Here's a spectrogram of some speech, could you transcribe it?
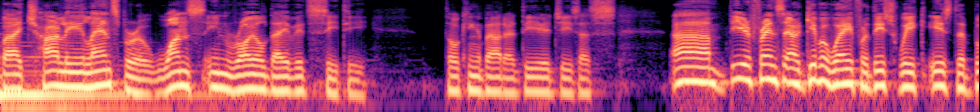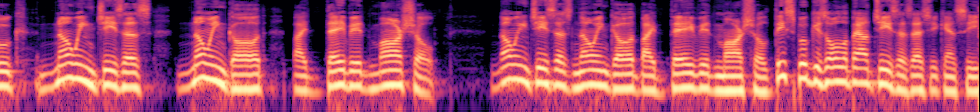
by Charlie Landsborough, Once in Royal David City, talking about our dear Jesus. Um, dear friends, our giveaway for this week is the book Knowing Jesus, Knowing God by David Marshall. Knowing Jesus, Knowing God by David Marshall. This book is all about Jesus, as you can see.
